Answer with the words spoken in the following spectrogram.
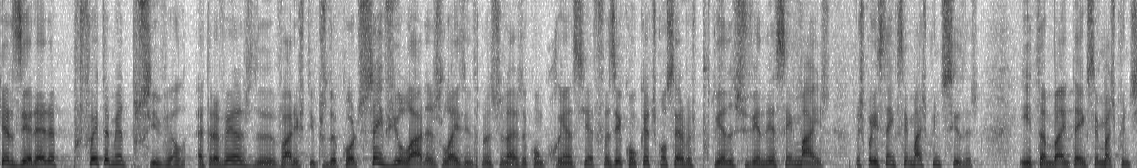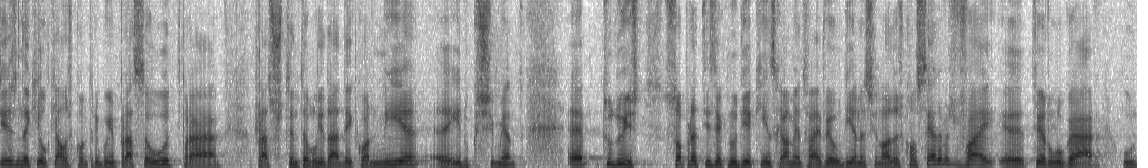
Quer dizer, era perfeitamente possível, através de vários tipos de acordos, sem violar as leis internacionais da concorrência, fazer com que as conservas portuguesas se vendessem mais. Mas para isso têm que ser mais conhecidas. E também têm que ser mais conhecidas naquilo que elas contribuem para a saúde, para, para a sustentabilidade da economia uh, e do crescimento. Uh, tudo isto, só para te dizer que no dia 15 realmente vai haver o Dia Nacional das Conservas, vai uh, ter lugar o,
